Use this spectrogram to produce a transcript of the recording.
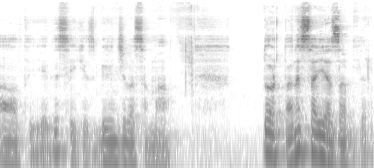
6, 7, 8 birinci basamağı. 4 tane sayı yazabilirim.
